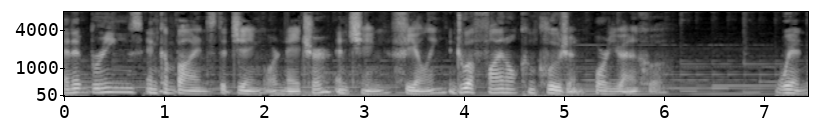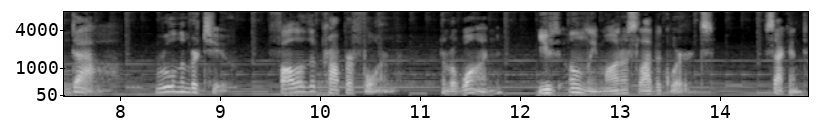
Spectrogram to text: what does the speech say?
and it brings and combines the Jing, or nature, and Qing, feeling, into a final conclusion, or Yuan He. Wen Dao. Rule number two follow the proper form. Number one, use only monosyllabic words. Second,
